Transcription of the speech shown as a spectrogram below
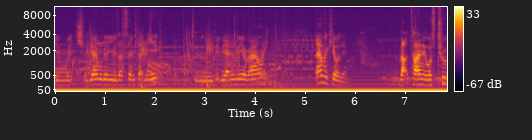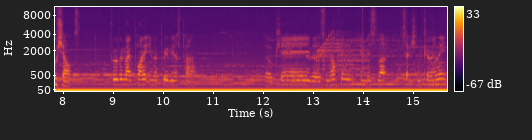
3, in which, again, we're going to use that same technique to hit the enemy around, and we killed him. At that time, it was two shots, proving my point in the previous part. Okay, there's nothing in this section currently,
